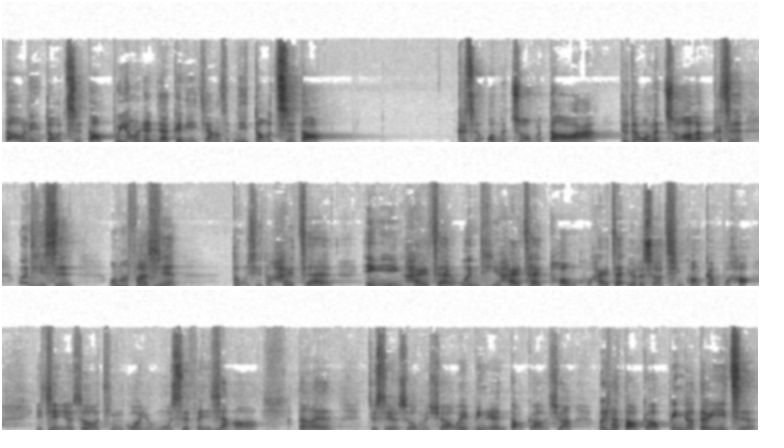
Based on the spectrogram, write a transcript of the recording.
道理都知道，不用人家跟你讲，你都知道。可是我们做不到啊，对不对？我们做了，可是问题是我们发现东西都还在，阴影还在，问题还在，痛苦还在。有的时候情况更不好。以前有时候我听过有牧师分享啊，当然就是有时候我们需要为病人祷告，希望为他祷告，病就得医治了。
